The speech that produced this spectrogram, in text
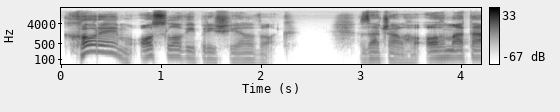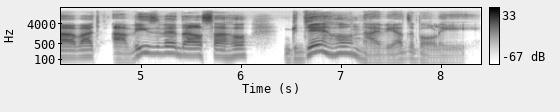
K chorému oslovi prišiel vlk. Začal ho ohmatávať a vyzvedal sa ho, kde ho najviac bolí.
